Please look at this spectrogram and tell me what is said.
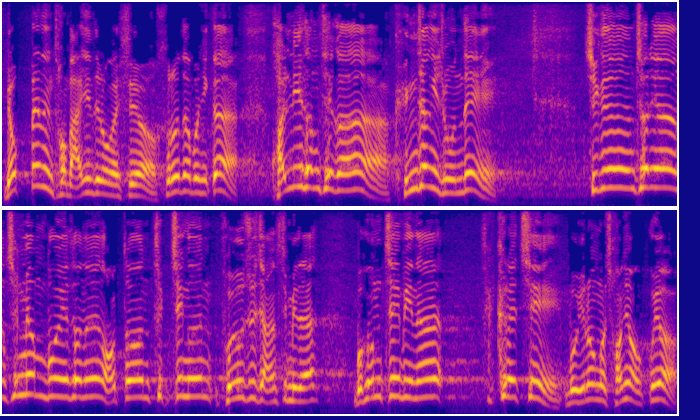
몇 배는 더 많이 들어가 있어요. 그러다 보니까 관리 상태가 굉장히 좋은데 지금 차량 측면부에서는 어떤 특징은 보여주지 않습니다. 뭐 흠집이나 스크래치 뭐 이런 거 전혀 없고요.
